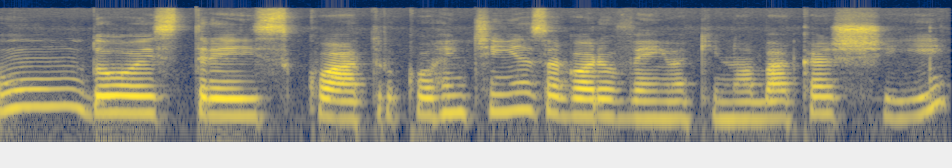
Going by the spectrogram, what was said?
Um, dois, três, quatro correntinhas. Agora, eu venho aqui no abacaxi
